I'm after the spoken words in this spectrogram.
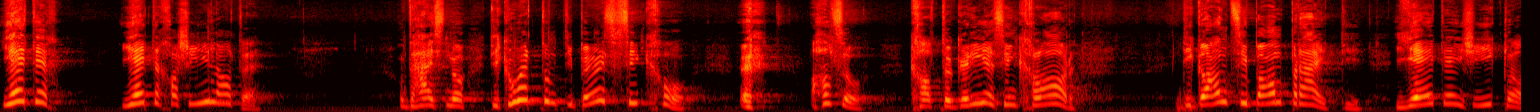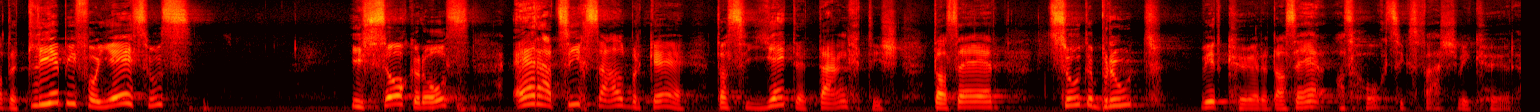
jeder, jeder kannst du einladen. Und da heisst noch, die Guten und die Bösen sind gekommen. Also, Kategorien sind klar. Die ganze Bandbreite, jeder ist eingeladen. Die Liebe von Jesus ist so groß, er hat sich selber gegeben, dass jeder denkt ist, dass er zu der Brut wird gehören, dass er als Hochzeitsfest wird gehören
